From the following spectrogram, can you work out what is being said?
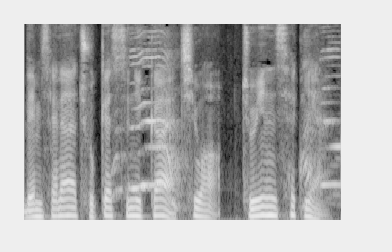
냄새나 죽겠으니까 치워. 주인 새끼야.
